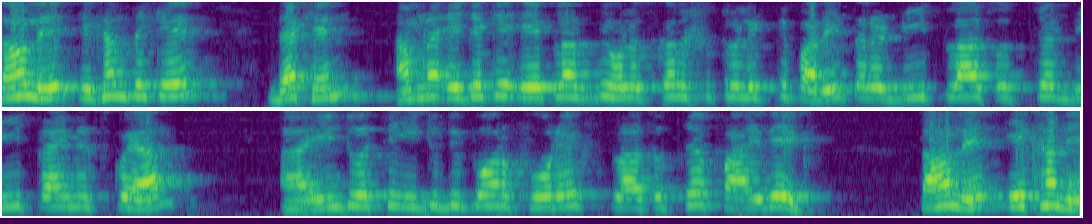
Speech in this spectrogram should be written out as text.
তাহলে এখান থেকে দেখেন আমরা এটাকে এ প্লাস বি হোল স্কোয়ারের সূত্র লিখতে পারি, তাহলে ডি প্লাস হচ্ছে ডি প্রাইম স্কোয়ার ইন্টু হচ্ছে E to the power four X plus হচ্ছে ফাইভ এক্স তাহলে এখানে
